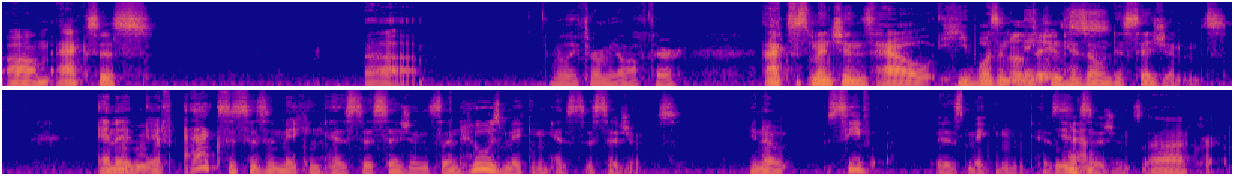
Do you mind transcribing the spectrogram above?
um Aksis uh really threw me off there. Aksis mentions how he wasn't making his own decisions. And mm-hmm. if Aksis isn't making his decisions, then who's making his decisions? You know, Siva is making his yeah. decisions. Ah, crap.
